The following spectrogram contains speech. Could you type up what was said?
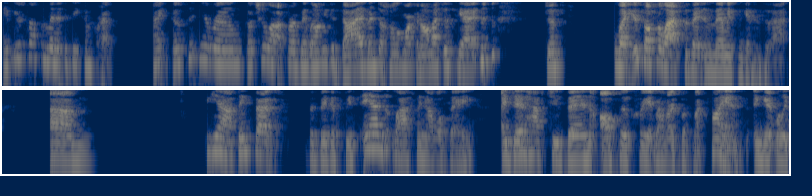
give yourself a minute to decompress right? Go sit in your room, go chill out for a bit. We don't need to dive into homework and all that just yet. just let yourself relax a bit and then we can get into that. Um, yeah, I think that's the biggest piece. And last thing I will say, I did have to then also create boundaries with my clients and get really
